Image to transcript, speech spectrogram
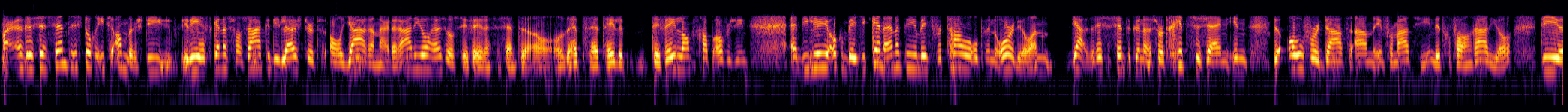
Maar een recensent is toch iets anders. Die, die heeft kennis van zaken, die luistert al jaren naar de radio. Hè, zoals tv-recensenten al het, het hele tv-landschap overzien. En die leer je ook een beetje kennen. En dan kun je een beetje vertrouwen op hun oordeel. En ja, recensenten kunnen een soort gidsen zijn in de overdaad aan informatie, in dit geval een radio, die, uh,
